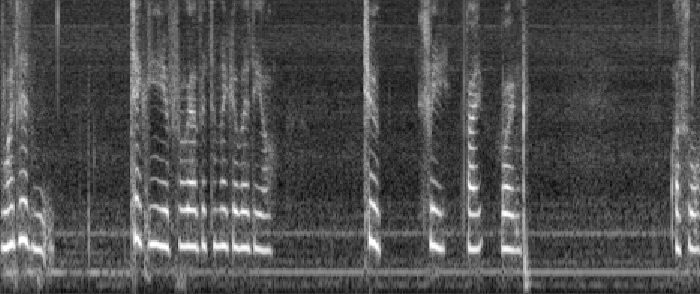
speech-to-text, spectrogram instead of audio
What is taking you forever to make a video? Two, three, five, one. Also,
